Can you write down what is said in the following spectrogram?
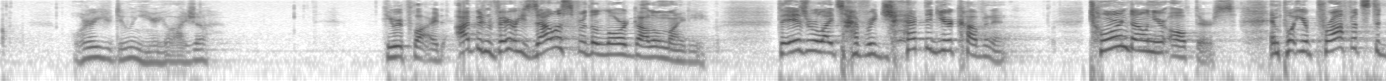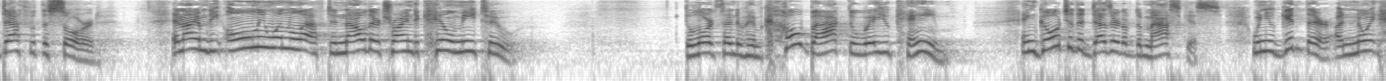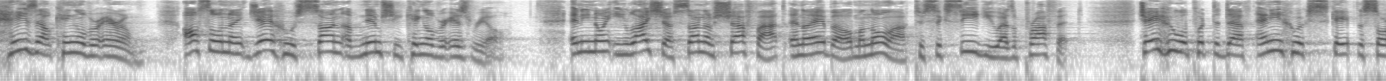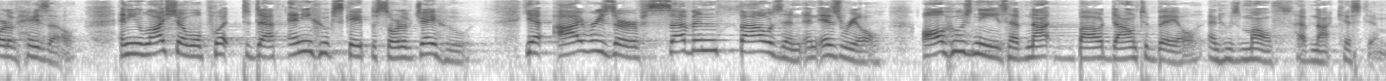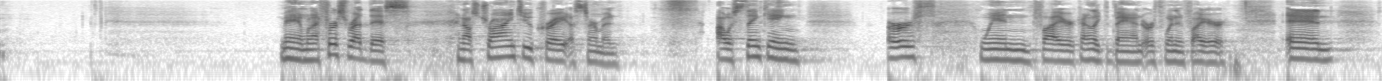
What are you doing here, Elijah? He replied, I've been very zealous for the Lord God Almighty. The Israelites have rejected your covenant, torn down your altars, and put your prophets to death with the sword. And I am the only one left, and now they're trying to kill me too. The Lord said to him, Go back the way you came and go to the desert of Damascus. When you get there, anoint Hazael king over Aram. Also anoint Jehu son of Nimshi king over Israel. And anoint Elisha son of Shaphat and Abel Meholah to succeed you as a prophet. Jehu will put to death any who escape the sword of Hazael, and Elisha will put to death any who escape the sword of Jehu. Yet I reserve 7,000 in Israel, all whose knees have not bowed down to Baal and whose mouths have not kissed him. Man, when I first read this and I was trying to create a sermon, I was thinking earth, wind, fire, kind of like the band Earth, Wind, and Fire. And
